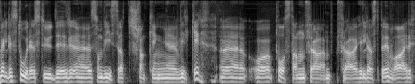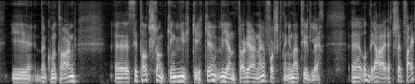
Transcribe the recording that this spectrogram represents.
veldig store studier uh, som viser at slanking uh, virker. Uh, og Påstanden fra, fra, Hilde Østby var i den kommentaren sitat, 'Slanking virker ikke, vi gjentar det gjerne, forskningen er tydelig'. Og Det er rett og slett feil,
